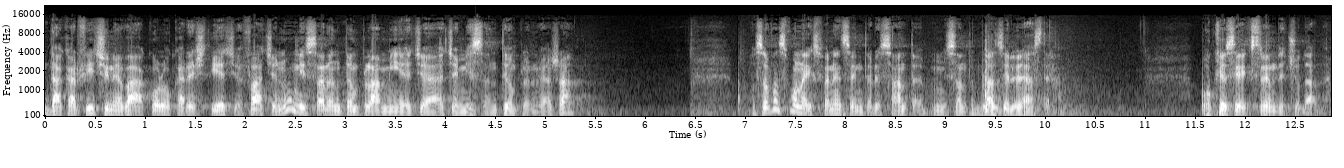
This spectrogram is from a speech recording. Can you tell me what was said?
dacă ar fi cineva acolo care știe ce face, nu mi s-ar întâmpla mie ceea ce mi se întâmplă, nu-i așa? O să vă spun o experiență interesantă, mi s-a întâmplat zilele astea. O chestie extrem de ciudată.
